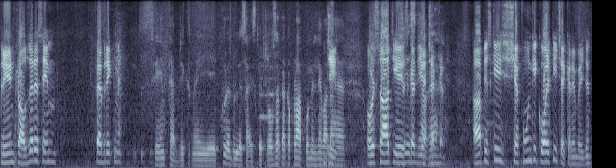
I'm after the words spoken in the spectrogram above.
प्लेन ट्राउज़र है सेम फैब्रिक में। सेम फैब्रिक में ये खुले डुल्ले साइज़ के ट्राउज़र का कपड़ा आपको मिलने वाला है। और साथ ये इसका इसका ये चेक करें। आप इसकी शेफून की क्वालिटी चेक करें भाईजान।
